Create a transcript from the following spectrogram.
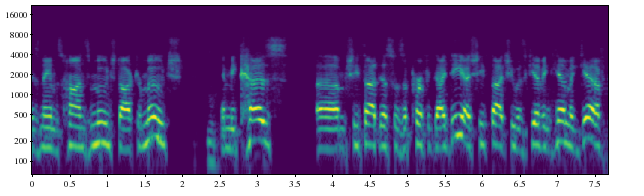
His name is Hans Munch, Dr. Munch. Hmm. And because um, she thought this was a perfect idea, she thought she was giving him a gift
